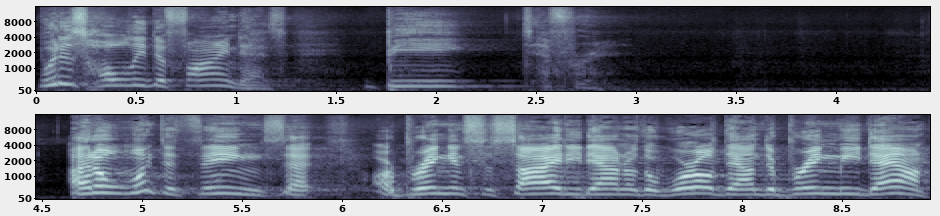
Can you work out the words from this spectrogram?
What is holy defined as? Be different. I don't want the things that are bringing society down or the world down to bring me down.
